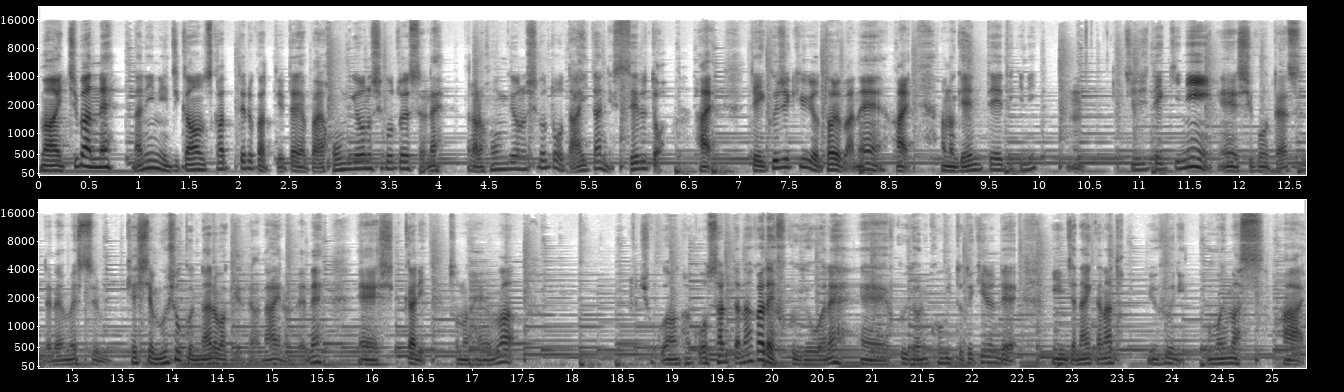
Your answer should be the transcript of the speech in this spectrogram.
まあ、一番ね、何に時間を使ってるかって言ったら、やっぱり本業の仕事ですよね。だから本業の仕事を大胆に捨てると。はい。で、育児休業を取ればね、はい。あの、限定的に、うん。一時的に、えー、仕事休んでね、決して無職になるわけではないのでね、えー、しっかりその辺は職が確保された中で副業はね、えー、副業にコミットできるんでいいんじゃないかなというふうに思います。はい。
